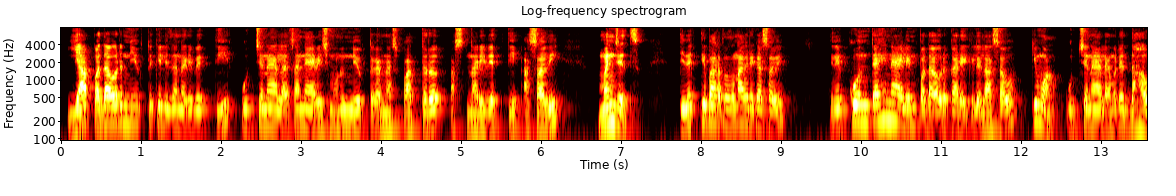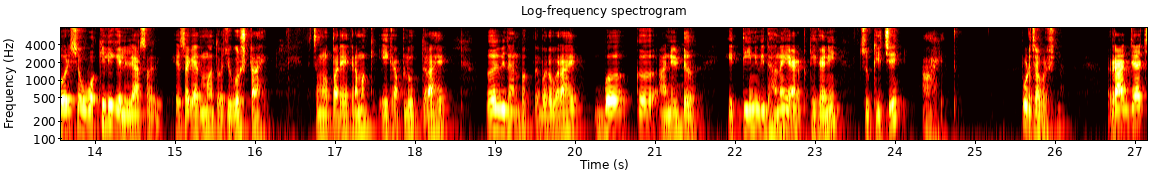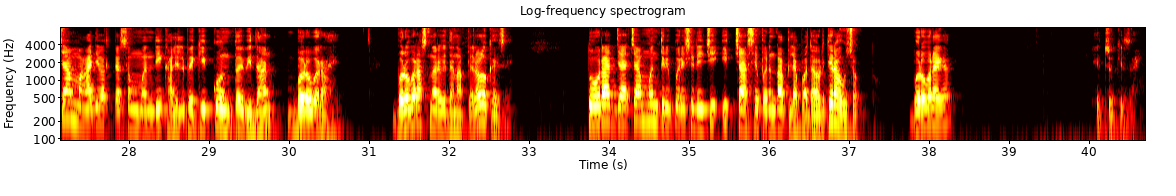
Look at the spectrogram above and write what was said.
या पदावर नियुक्त केली जाणारी व्यक्ती उच्च न्यायालयाचा न्यायाधीश म्हणून नियुक्त करण्यास पात्र असणारी व्यक्ती असावी. म्हणजेच ती व्यक्ती भारताचा नागरिक असावी. तिने कोणत्याही न्यायालयीन पदावर कार्य केलेलं असावं किंवा उच्च न्यायालयामध्ये दहा वर्ष वकिली केलेली असावी हे सगळ्यात महत्त्वाची गोष्ट आहे. त्याच्यामुळे पर्याय क्रमांक एक आपलं उत्तर आहे. अ विधान फक्त बरोबर आहे. ब क आणि ड हे तीन विधानं या ठिकाणी चुकीचे आहेत. पुढचा प्रश्न. राज्याच्या महाधिवक्त्यासंबंधी खालीलपैकी कोणतं विधान बरोबर आहे? बरोबर असणारं विधान आपल्याला ओळखायचं आहे तो राज्याच्या मंत्रिपरिषदेची इच्छा असेपर्यंत आपल्या पदावरती राहू शकतो. बरोबर आहे का? हे चुकीचं आहे.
